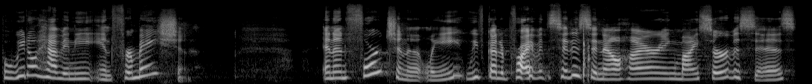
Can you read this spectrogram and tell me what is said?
but we don't have any information. And unfortunately, we've got a private citizen now hiring my services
